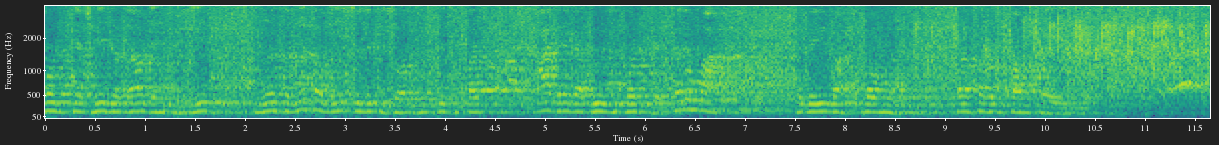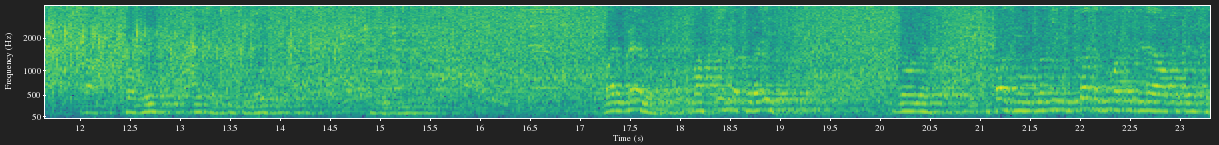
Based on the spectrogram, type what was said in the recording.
podcast regional de RPG que lança mensalmente seus episódios nos principais agregadores de podcast. Cadê o Marcos? Cadê aí, Marcos, por favor? Dá uma salva de palmas para ele. Marcos, por favor, sente aqui conosco. Sente aqui. Mário Melo, Marcinho tá por aí? Não, né? Tu faz um para mim, tu pegas uma cadeira alta dessa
